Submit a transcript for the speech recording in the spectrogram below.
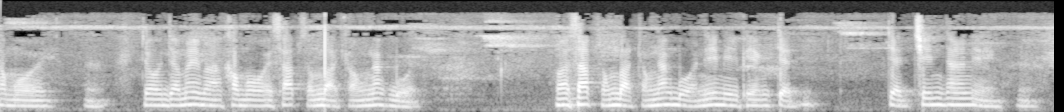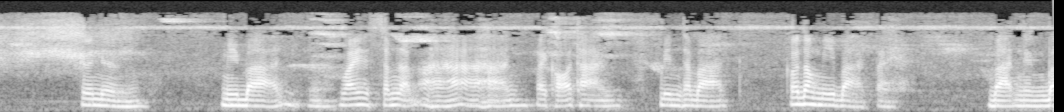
ขโมย โจรจะไม่มาขโมยทรัพย์สมบัติของนักบวชเพราะทรัพย์สมบัติของนักบวชนี้มีเพียงเจ็ดเจ็ดชิ้นเท่านั้นเอง คือหนึ่ง มีบาตรไว้สำหรับอาหารอาหารไปขอทานบินทบาทก็ต้องมีบาตรไป บาตรหนึ่งใบ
